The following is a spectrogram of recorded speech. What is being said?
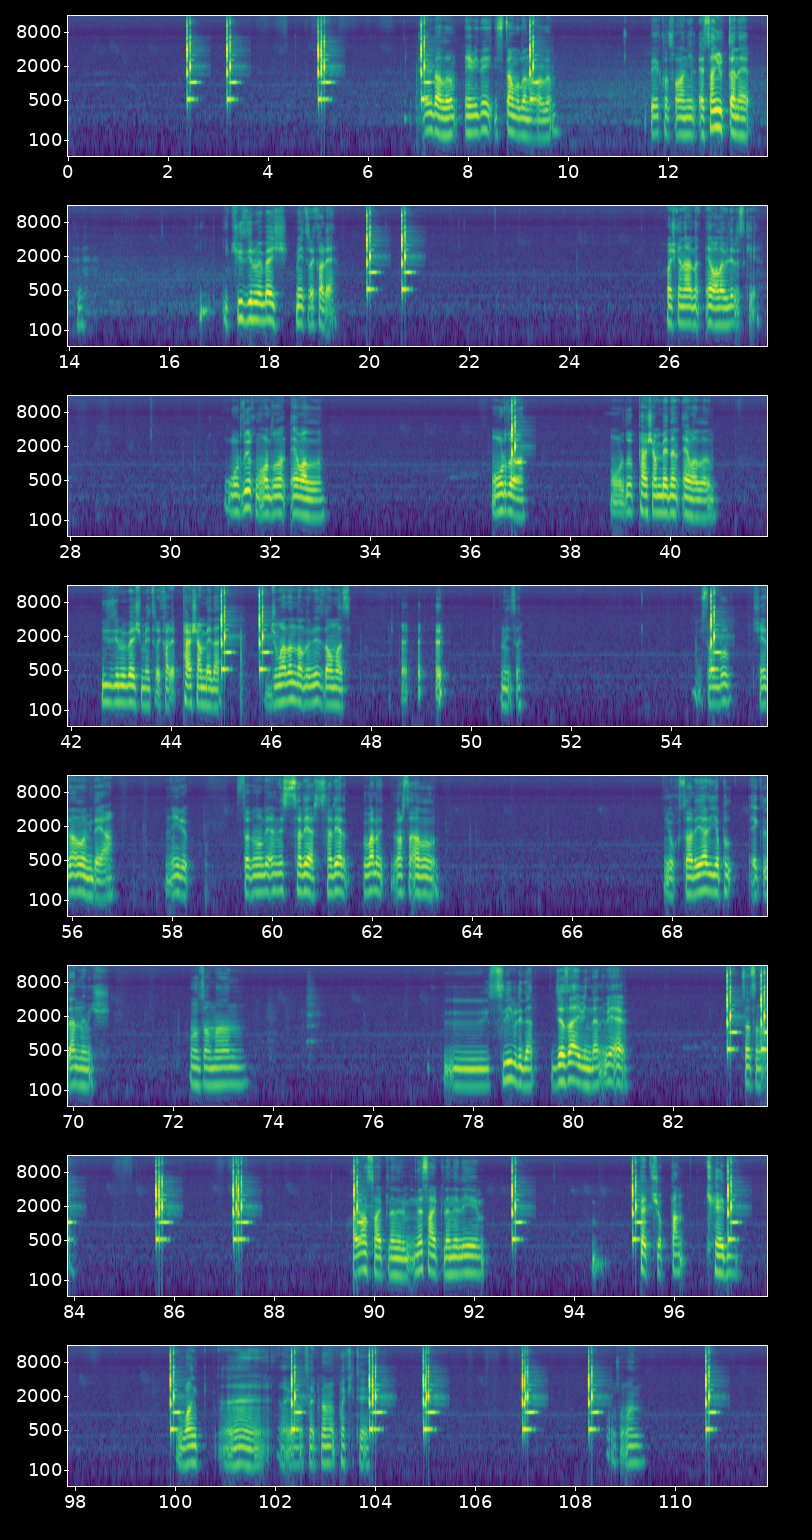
Ev de alalım. Evi de İstanbul'dan alalım. Beykoz falan değil. Esenyurt'tan ev. 225 metrekare. Başka nereden ev alabiliriz ki? Ordu yok mu? Ordudan ev alalım. Ordu. Ordu Perşembe'den ev alalım. 125 metrekare Perşembe'den. Cuma'dan da alabiliriz de olmaz. Neyse. İstanbul şeyden alalım bir de ya. Neydi? Stadın olduğu yer ne? Sarıyer. Sarıyer var? Varsa alalım. Yok Sarıyer yapıl eklenmemiş. O zaman Silivri'den cezaevinden bir ev satın al. Hayvan sahiplenelim. Ne sahiplenelim? Pet Shop'tan kedi. Van Ee, hayvan sahiplenme paketi. O zaman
